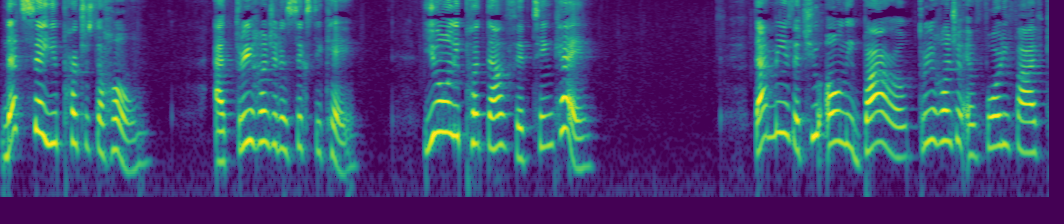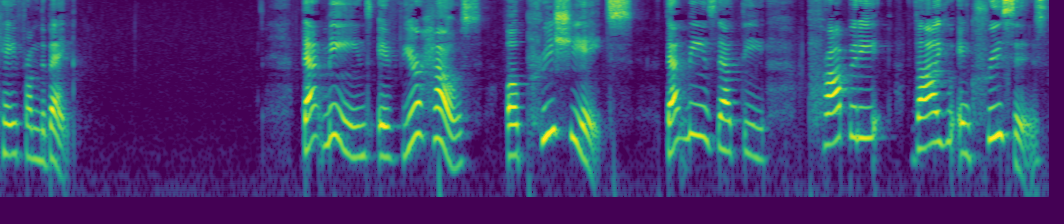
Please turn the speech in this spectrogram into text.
Let's say you purchased a home at 360K. You only put down 15K. That means that you only borrowed 345K from the bank. That means if your house appreciates, that means that the property value increases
